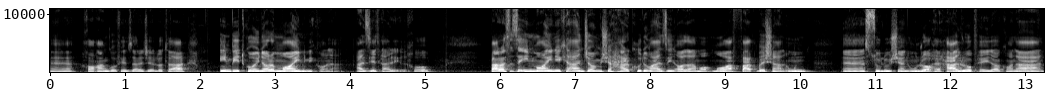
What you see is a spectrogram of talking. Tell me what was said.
اه، خواهم گفت یه ذره جلوتر. این بیت کوین ها رو mine می‌کنن از یه طریقی خب؟ بر اساس این mine ی که انجام میشه هر کدوم از این آدما موفق بشن اون solution اون راه حل رو پیدا کنن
